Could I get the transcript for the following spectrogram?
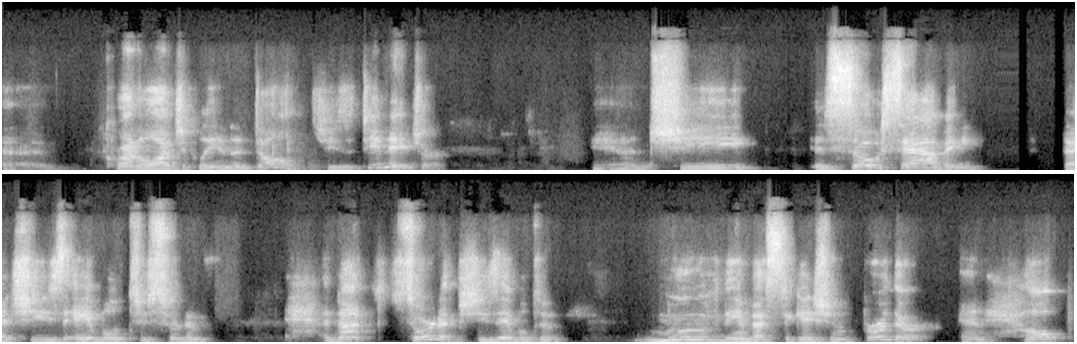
uh, chronologically an adult. She's a teenager. And she is so savvy that she's able to sort of, not sort of, she's able to move the investigation further and help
